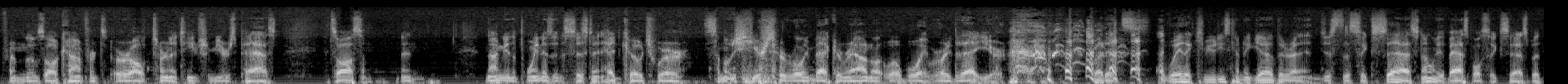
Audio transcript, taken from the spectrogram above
from those all conference or alternate teams from years past. It's awesome, and now I'm getting the point as an assistant head coach where some of those years are rolling back around. Like, oh boy, we're already to that year. but it's the way the communities come together and just the success, not only the basketball success, but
